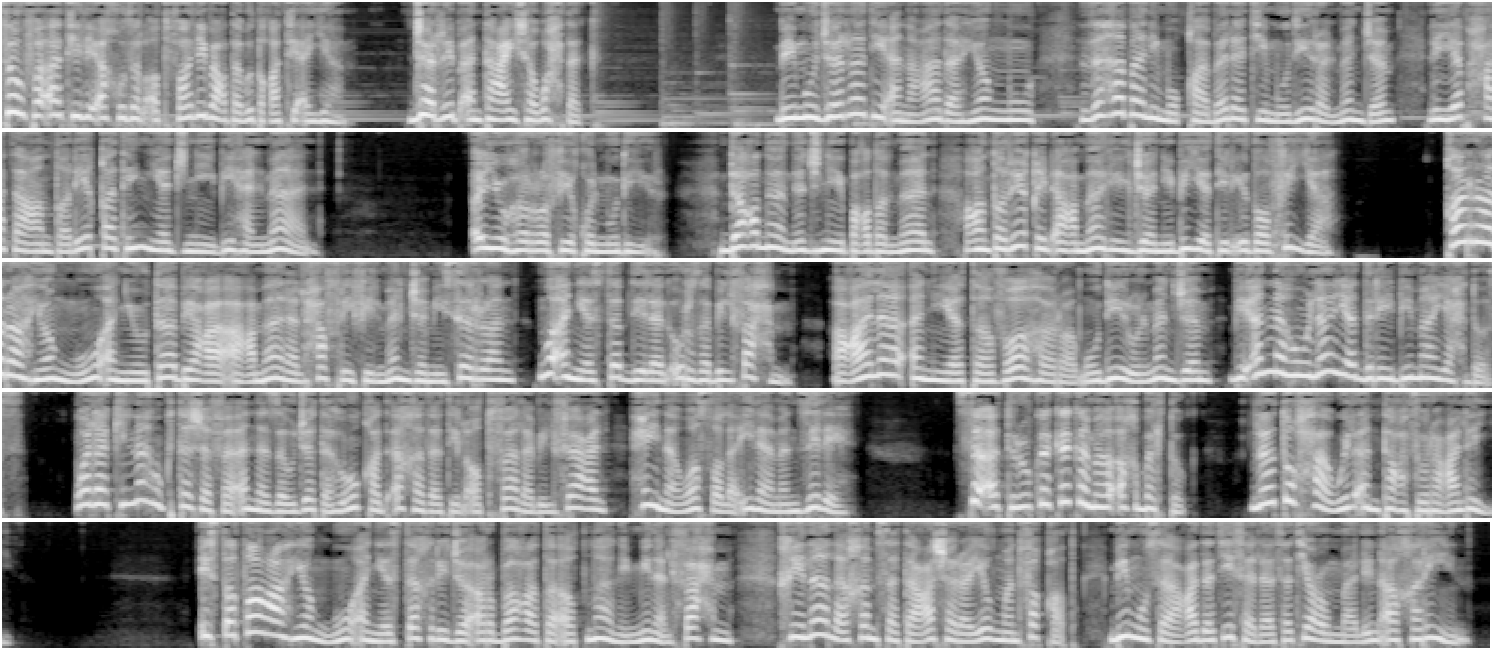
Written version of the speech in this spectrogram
سوف آتي لأخذ الأطفال بعد بضعة أيام. جرب أن تعيش وحدك. بمجرد أن عاد هيونغمو ذهب لمقابلة مدير المنجم ليبحث عن طريقة يجني بها المال. أيها الرفيق المدير دعنا نجني بعض المال عن طريق الأعمال الجانبية الإضافية. قرر هيونغمو أن يتابع أعمال الحفر في المنجم سرا وأن يستبدل الأرز بالفحم. على أن يتظاهر مدير المنجم بأنه لا يدري بما يحدث ولكنه اكتشف أن زوجته قد أخذت الأطفال بالفعل حين وصل إلى منزله. سأتركك كما أخبرتك. لا تحاول أن تعثر علي. استطاع هيونغمو أن يستخرج أربعة أطنان من الفحم خلال خمسة عشر يوما فقط بمساعدة ثلاثة عمال آخرين.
